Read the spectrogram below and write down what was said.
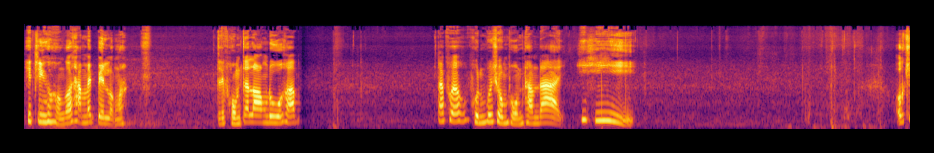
ที่จริงผมก็ทำไม่เป็นหรอกนะ แต่ผมจะลองดูครับ ถ้าเพื่อคุณผู้ชมผมทำได้ ฮิฮิ โอเค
